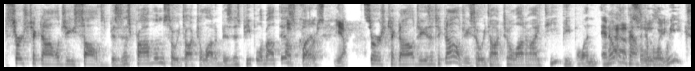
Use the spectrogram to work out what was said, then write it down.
search technology solves business problems, so we talked to a lot of business people about this. Of course. Yeah. search technology is a technology, so we talked to a lot of IT people. And and over the past couple of weeks,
